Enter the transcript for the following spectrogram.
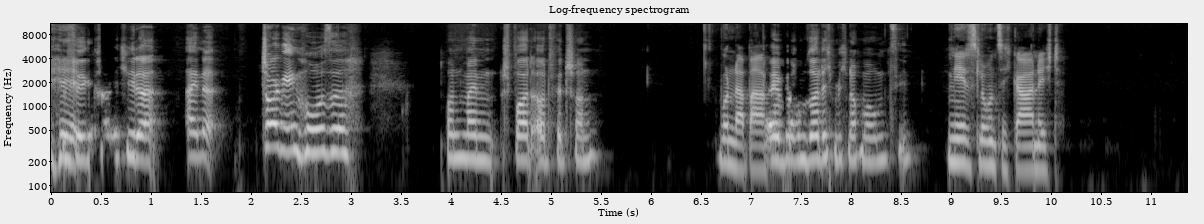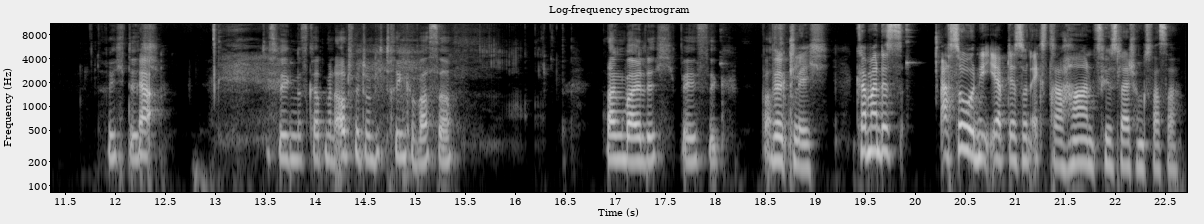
Deswegen trage ich wieder eine Jogginghose und mein Sportoutfit schon. Wunderbar. Weil warum soll ich mich nochmal umziehen? Nee, das lohnt sich gar nicht. Richtig. Ja. Deswegen ist gerade mein Outfit und ich trinke Wasser. Langweilig, basic. Wasser. Wirklich. Kann man das. Ach so, nee, ihr habt ja so einen extra Hahn fürs Leitungswasser.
